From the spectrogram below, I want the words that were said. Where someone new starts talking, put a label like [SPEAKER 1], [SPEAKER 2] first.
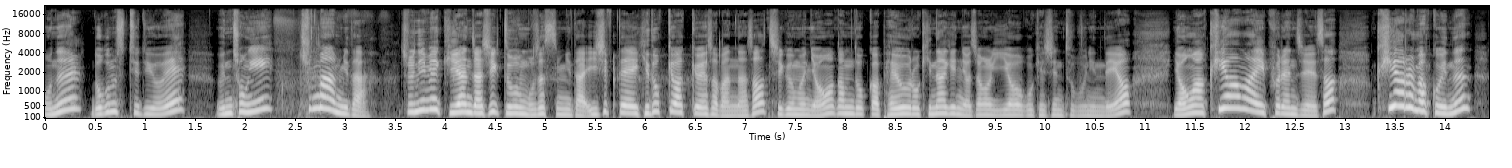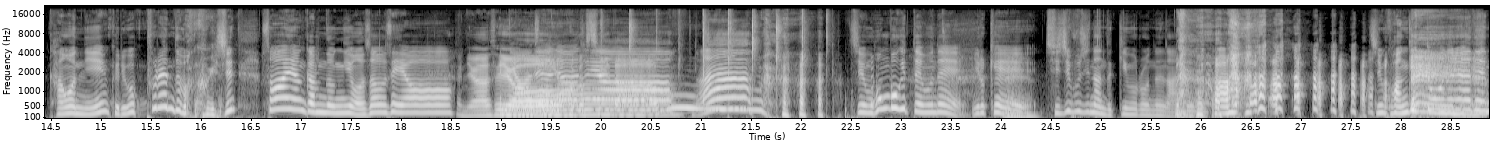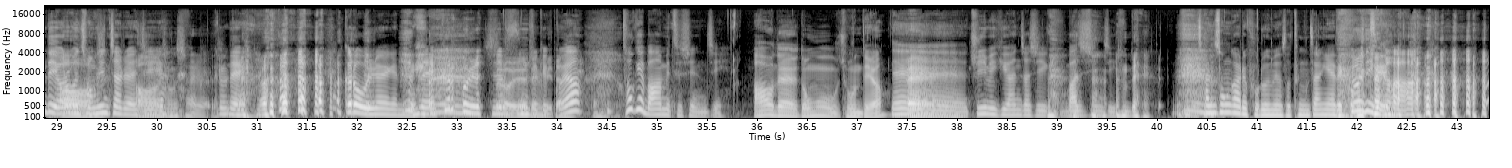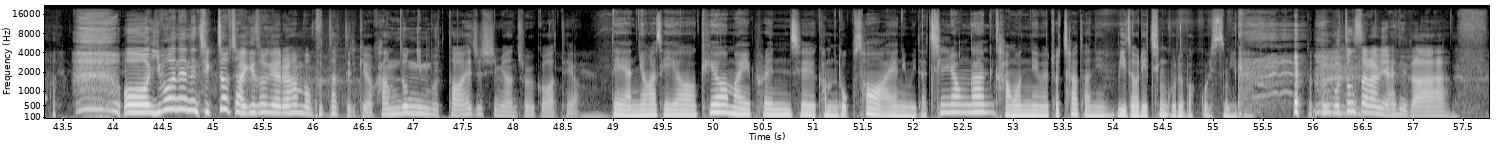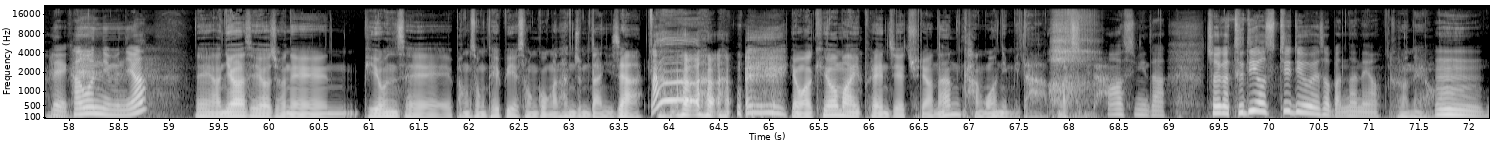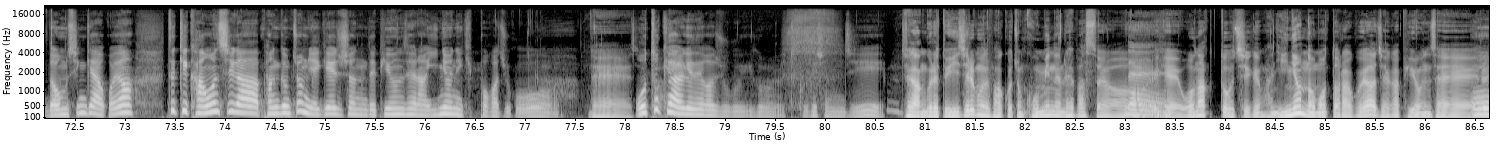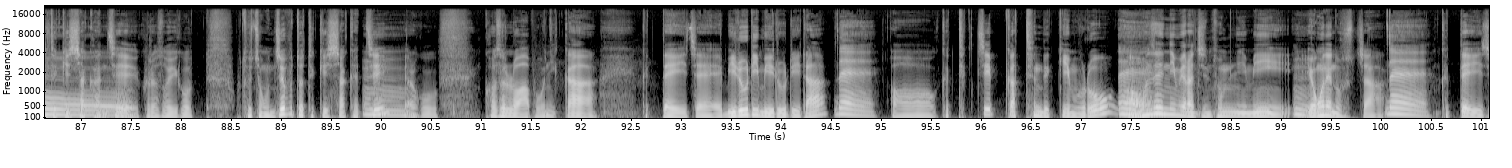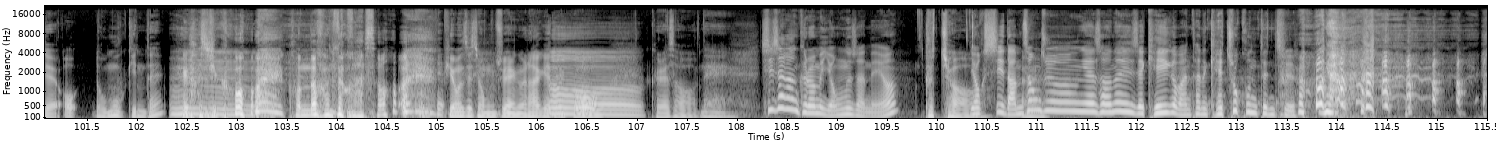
[SPEAKER 1] 오늘 녹음 스튜디오에 은총이 충만합니다. 주님의 귀한 자식 두 분 모셨습니다. 20대 기독교 학교에서 만나서 지금은 영화 감독과 배우로 기나긴 여정을 이어오고 계신 두 분인데요. 영화 퀴어 마이 프렌즈에서 퀴어를 맡고 있는 강원님 그리고 friend 맡고 계신 서아현 감독님 어서 오세요.
[SPEAKER 2] 안녕하세요.
[SPEAKER 1] 안녕하세요.
[SPEAKER 2] 반갑습니다.
[SPEAKER 1] 아, 지금 홍보기 때문에 이렇게
[SPEAKER 2] 네.
[SPEAKER 1] 지지부진한 느낌으로는 안 됩니다. 지금 관객 동원을 해야 되는데 여러분
[SPEAKER 2] 어,
[SPEAKER 1] 정신 차려야지.
[SPEAKER 2] 어, 정신 차려야 돼.
[SPEAKER 1] 네,
[SPEAKER 3] 끌어올려야겠네.
[SPEAKER 1] 네, 끌어올려주셨으면 좋겠고요.
[SPEAKER 2] 됩니다.
[SPEAKER 1] 소개 마음에 드시는지.
[SPEAKER 2] 아, 네, 너무 좋은데요.
[SPEAKER 1] 네, 주님의 귀한 자식 맞으신지.
[SPEAKER 2] 네.
[SPEAKER 3] 찬송가를 부르면서 등장해야 될 것 같아요.
[SPEAKER 1] 그러니까. 어, 이번에는 직접 자기소개를 한번 부탁드릴게요. 감독님부터 해주시면 좋을 것 같아요.
[SPEAKER 3] 네, 안녕하세요. 퀴어 마이 프렌즈 감독 서아현입니다. 7년간 강원님을 쫓아다닌 미저리 친구를 맡고 있습니다.
[SPEAKER 1] 보통 사람이 아니다. 네, 강원님은요?
[SPEAKER 2] 네, 안녕하세요. 저는 비혼세 방송 데뷔에 성공한 한줌단이자
[SPEAKER 1] 아!
[SPEAKER 2] 영화 퀴어 마이 프렌즈에 출연한 강원입니다. 반갑습니다.
[SPEAKER 1] 반갑습니다. 저희가 드디어 스튜디오에서 만나네요.
[SPEAKER 2] 그러네요.
[SPEAKER 1] 음, 너무 신기하고요. 특히 강원 씨가 방금 좀 얘기해 주셨는데 비혼세랑 인연이 깊어 가지고
[SPEAKER 2] 네,
[SPEAKER 1] 어떻게 알게 돼가지고 이걸 듣고 계셨는지.
[SPEAKER 2] 제가 안 그래도 이 질문을 받고 좀 고민을 해봤어요.
[SPEAKER 1] 네.
[SPEAKER 2] 이게 워낙 또 지금 한 2년 넘었더라고요. 제가 비욘세를
[SPEAKER 1] 오.
[SPEAKER 2] 듣기 시작한 지 그래서 이거 도대체 언제부터 듣기 시작했지?
[SPEAKER 1] 음.
[SPEAKER 2] 라고 거슬러 와 보니까 그때 이제 미루리 미루리라
[SPEAKER 1] 네.
[SPEAKER 2] 어 그 특집 같은 느낌으로
[SPEAKER 1] 네.
[SPEAKER 2] 어, 혼세님이랑 진솜님이
[SPEAKER 1] 음.
[SPEAKER 2] 영혼의 노숙자
[SPEAKER 1] 네.
[SPEAKER 2] 그때 이제 어 너무 웃긴데
[SPEAKER 1] 음.
[SPEAKER 2] 해가지고 건너 건너 가서 비욘세 정주행을 하게 되고
[SPEAKER 1] 어,
[SPEAKER 2] 그래서 네
[SPEAKER 1] 시작은 그러면 영루자네요.
[SPEAKER 2] 그쵸
[SPEAKER 1] 역시 남성
[SPEAKER 2] 네.
[SPEAKER 1] 중에서는 이제 게이가 많다는 개초 콘텐츠.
